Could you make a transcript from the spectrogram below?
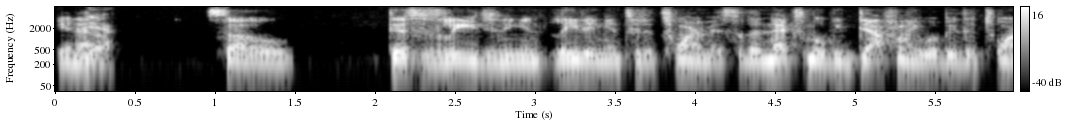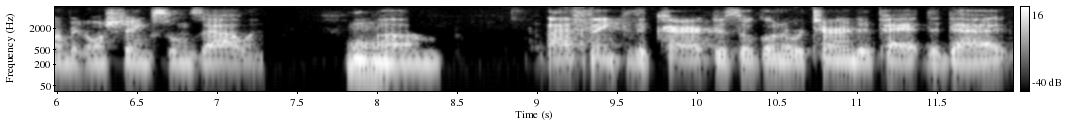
you know. Yeah. So this is leading in, leading into the tournament. So the next movie definitely will be the tournament on Shang Tsung's island. Mhm. Um, I think the characters are going to return to Pat that died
